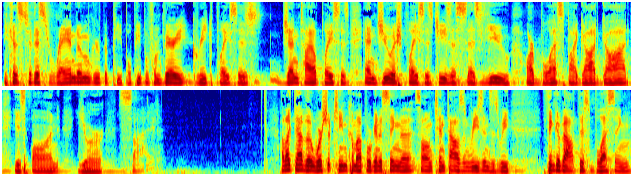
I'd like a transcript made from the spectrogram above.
Because to this random group of people, people from very Greek places, Gentile places, and Jewish places, Jesus says, You are blessed by God. God is on your side. I'd like to have the worship team come up. We're going to sing the song 10,000 Reasons as we think about this blessing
